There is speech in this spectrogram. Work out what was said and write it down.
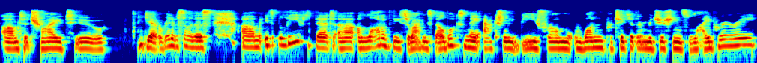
um, to try to get rid of some of this. Um, it's believed that uh, a lot of these surviving spell books may actually be from one particular magician's library.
